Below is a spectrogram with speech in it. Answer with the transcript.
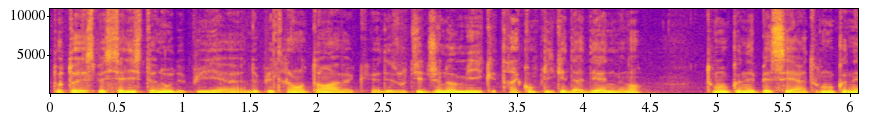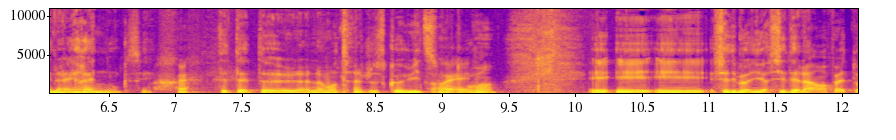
Plutôt des spécialistes, nous, depuis, euh, depuis très longtemps, avec des outils de génomique très compliqués d'ADN. Maintenant, tout le monde connaît PCR, tout le monde connaît l'ARN, donc c'est peut-être euh, l'avantage de ce Covid, si on trouve un. Et, cette biodiversité-là, en fait,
